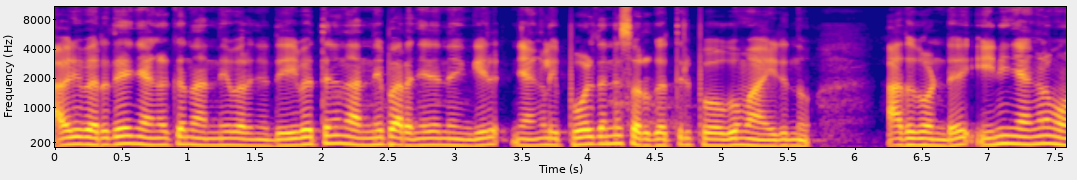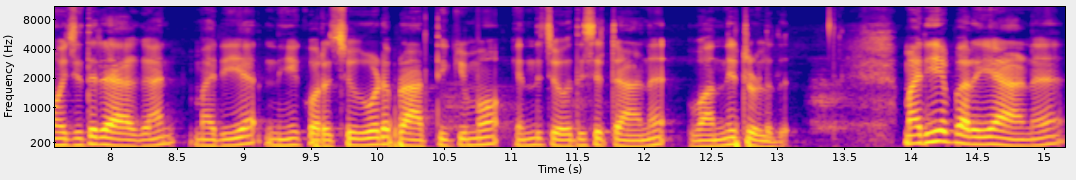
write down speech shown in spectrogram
അവർ വെറുതെ ഞങ്ങൾക്ക് നന്ദി പറഞ്ഞു. ദൈവത്തിന് നന്ദി പറഞ്ഞിരുന്നെങ്കിൽ ഞങ്ങൾ ഇപ്പോൾ തന്നെ സ്വർഗത്തിൽ പോകുമായിരുന്നു. അതുകൊണ്ട് ഇനി ഞങ്ങൾ മോചിതരാകാൻ മരിയ നീ കുറച്ചുകൂടെ പ്രാർത്ഥിക്കുമോ എന്ന് ചോദിച്ചിട്ടാണ് വന്നിട്ടുള്ളത്. മരിയ പറയാണ്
